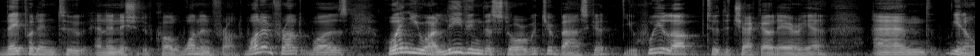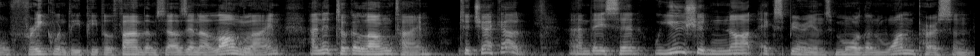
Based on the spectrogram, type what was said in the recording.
they put into an initiative called One in Front. One in Front was when you are leaving the store with your basket, you wheel up to the checkout area and, you know, frequently people found themselves in a long line and it took a long time to check out. And they said, you should not experience more than one person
